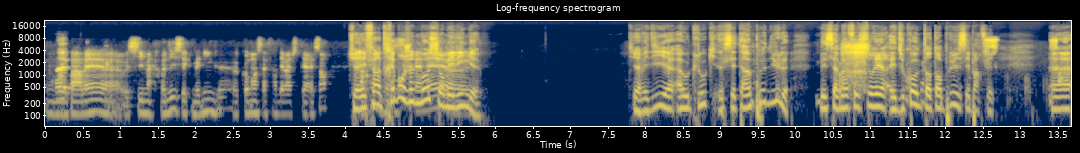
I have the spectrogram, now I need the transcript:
On en parlait euh, aussi mercredi, c'est que Melling euh, commence à faire des matchs intéressants. Tu avais Par fait un très bon jeu de mots sur euh, Melling. Tu avais dit euh, Outlook, c'était un peu nul, mais ça m'a fait sourire. Et du coup, on ne t'entend plus et c'est parfait. Euh,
